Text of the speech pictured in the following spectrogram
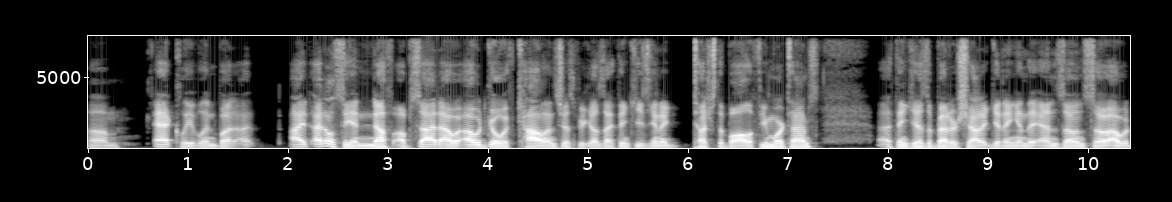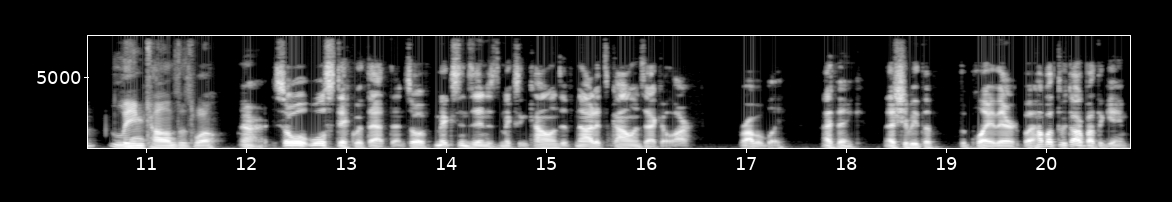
um, at Cleveland. But I, I, I don't see enough upside. I, w- I would go with Collins just because I think he's going to touch the ball a few more times. I think he has a better shot at getting in the end zone, so I would lean Collins as well. All right, so we'll, we'll stick with that then. So if Mixon's in, it's Mixon Collins. If not, it's Collins Ekeler. Probably. I think that should be the, the play there. But how about we talk about the game?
